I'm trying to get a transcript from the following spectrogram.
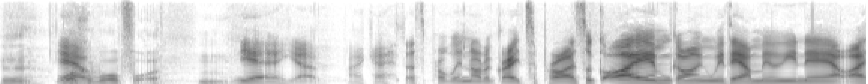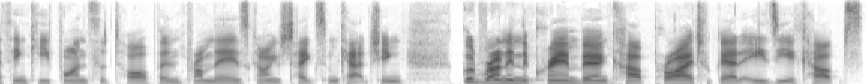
Yeah, Yeah. like a wildfire. Hmm. Yeah, yeah. Okay. That's probably not a great surprise. Look, I am going with our millionaire. I think he finds the top and from there is going to take some catching. Good run in the Cranbourne Cup. Prior took out easier cups.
